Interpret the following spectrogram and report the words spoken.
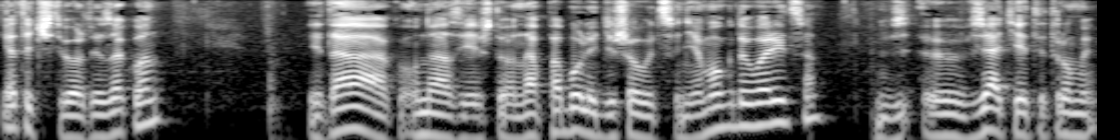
Это четвертый закон. Итак, у нас есть что? На, по более дешевой цене могут договориться. Э, взятие этой трумы.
